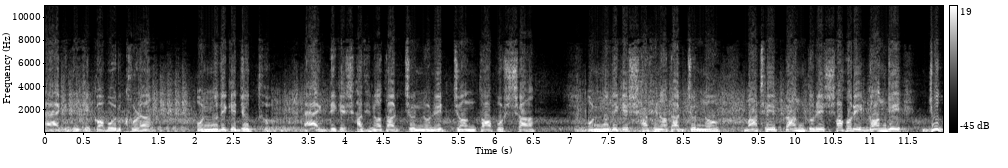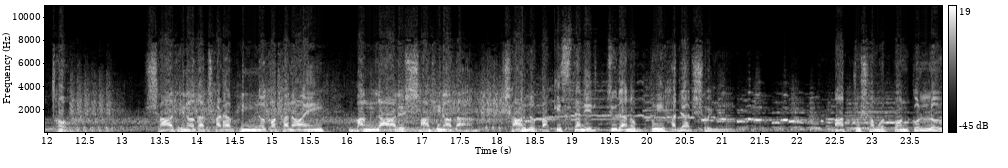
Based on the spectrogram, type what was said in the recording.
একদিকে কবর খোঁড়া, অন্যদিকে যুদ্ধ। একদিকে স্বাধীনতার জন্য নির্জন তপস্যা। অন্যদিকে স্বাধীনতার জন্য মাঠে প্রান্তরে শহরে গঞ্জে যুদ্ধ। স্বাধীনতা ছাড়া ভিন্ন কথা নয়, বাংলার স্বাধীনতা। হল পাকিস্তানের চুরানব্বই হাজার সৈন্য। আত্মসমর্পণ করল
